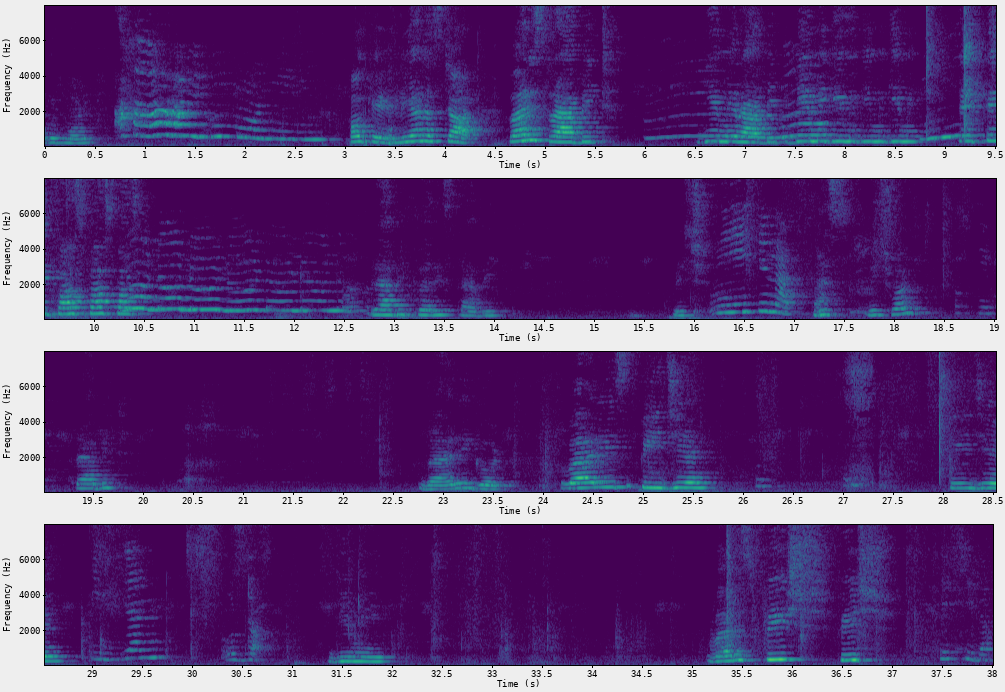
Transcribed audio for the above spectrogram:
Good morning. Uh-huh, Hi, good morning. Okay, Liana, start. Where is rabbit? Give me rabbit. Give me, give me, give me, give me. Take, take, fast, fast, No, no, fast. no, no, no, no, Rabbit, where is rabbit? Which? no. This, which one? Okay. Rabbit. Very good. Where is? Pigeon. Pigeon. Uda. Give me. Where is fish? Fish. Fish ida.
